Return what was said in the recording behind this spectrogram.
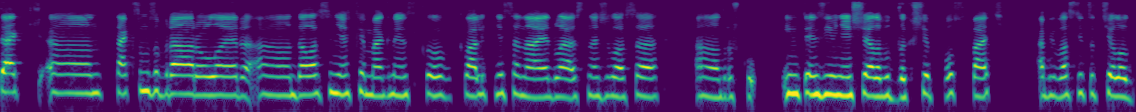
tak, uh, tak som zobrala roller, uh, dala si nejaké magnésko, kvalitne sa najedla a snažila sa uh, trošku intenzívnejšie alebo dlhšie pospať, aby vlastne to telo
